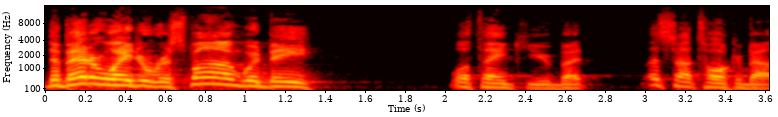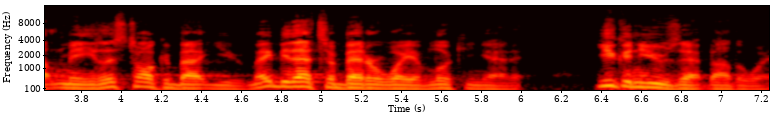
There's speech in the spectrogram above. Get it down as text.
The better way to respond would be, Well, thank you, but let's not talk about me. Let's talk about you. Maybe that's a better way of looking at it. You can use that, by the way.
